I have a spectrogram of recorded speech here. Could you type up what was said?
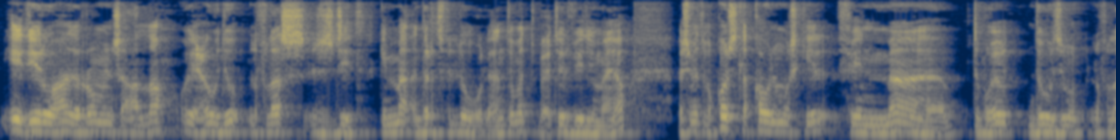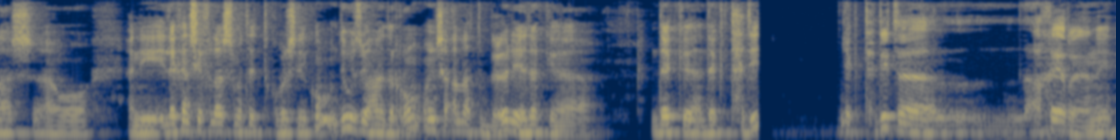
يديروا هذا ال ROM إن شاء الله ويعودوا الفلاش الجديد كما درت في الأول أنتم تبعتوا الفيديو معايا. باش ما تبقوش تلقاو المشكل فين ما تبغيو دوزوا الفلاش أو يعني إلا كان شي فلاش ما تتقبلش لكم دوزوا هذا ال ROM وإن شاء الله تبعوا ليه داك داك داك التحديث. داك التحديث الأخير يعني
